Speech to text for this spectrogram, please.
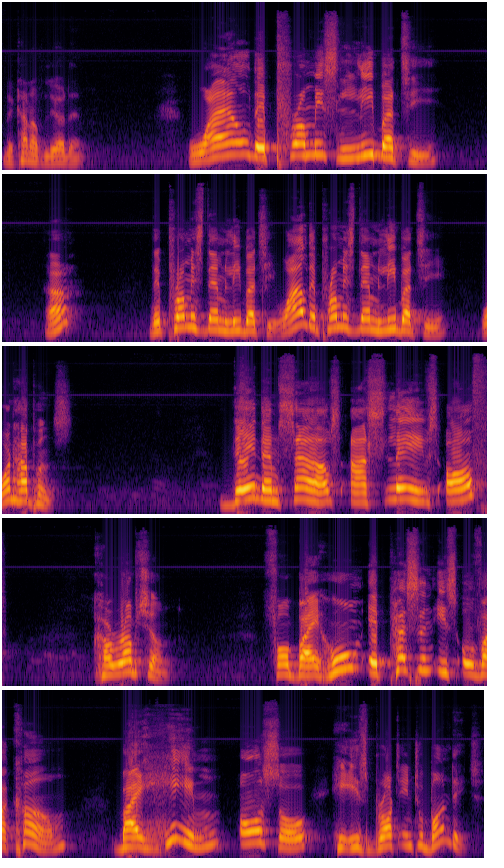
They kind of lure them while they promise liberty, huh? They promise them liberty. While they promise them liberty, what happens? They themselves are slaves of corruption. For by whom a person is overcome, by him also he is brought into bondage.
